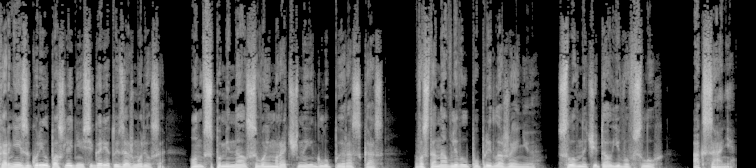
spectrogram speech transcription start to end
Корней закурил последнюю сигарету и зажмурился. Он вспоминал свой мрачный и глупый рассказ, восстанавливал по предложению, словно читал его вслух Оксане.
